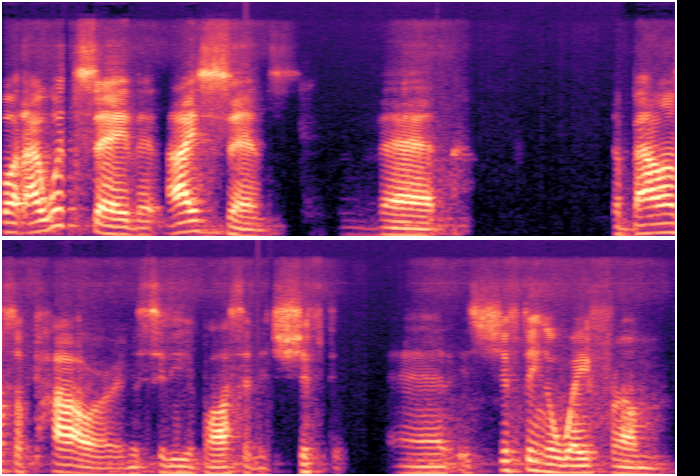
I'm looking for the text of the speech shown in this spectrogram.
but I would say that I sense that the balance of power in the city of Boston is shifting. And it's shifting away from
